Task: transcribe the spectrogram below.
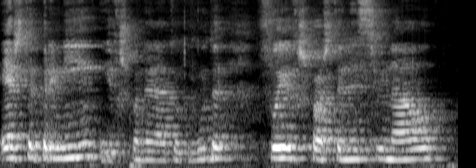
Esta, para mim, e respondendo à tua pergunta, foi a resposta nacional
